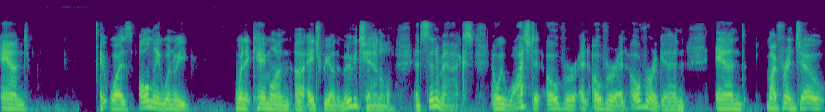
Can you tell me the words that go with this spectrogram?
And it was only when we when it came on uh, HBO on the movie channel and Cinemax, and we watched it over and over and over again. And my friend Joe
